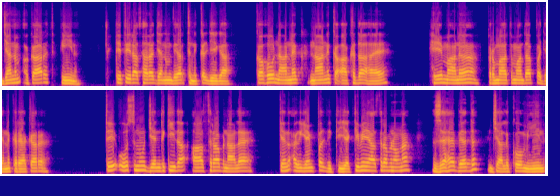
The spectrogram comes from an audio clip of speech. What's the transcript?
ਜਨਮ ਅਕਾਰਥ ਕੀਨ। ਤੇ ਤੇਰਾ ਸਾਰਾ ਜਨਮ ਵਿਅਰਥ ਨਿਕਲ ਜੇਗਾ। ਕਹੋ ਨਾਨਕ ਨਾਨਕ ਆਖਦਾ ਹੈ, ਹੇ ਮਨ, ਪ੍ਰਮਾਤਮਾ ਦਾ ਭਜਨ ਕਰਿਆ ਕਰ। ਤੇ ਉਸ ਨੂੰ ਜ਼ਿੰਦਗੀ ਦਾ ਆਸਰਾ ਬਣਾ ਲੈ। ਕਹਿੰਦਾ, ਐਗਜ਼ਾਮਪਲ ਦਿੱਤੀ ਹੈ। ਕਿਵੇਂ ਆਸਰਾ ਬਣਾਉਣਾ? ਜ਼ਹਿ ਵਿਦ ਜਲ ਕੋ ਮੀਨ।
